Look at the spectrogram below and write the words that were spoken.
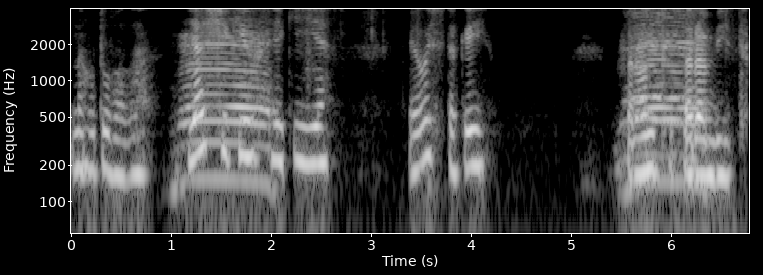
Наготувала ящиків, які є. І ось такий фронт робіт.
